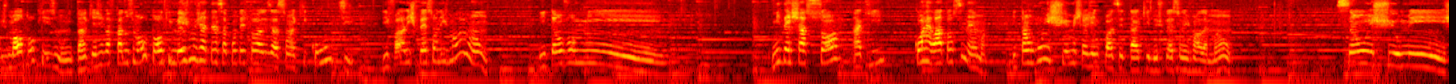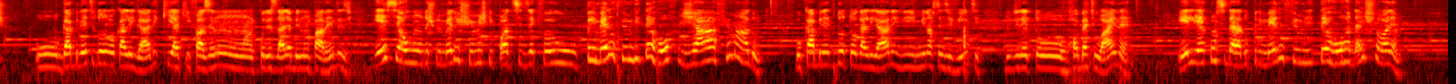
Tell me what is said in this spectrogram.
small talkismo. Então aqui a gente vai ficar no small talk, mesmo já tendo essa contextualização aqui cult de falar de expressionismo alemão. Então eu vou me me deixar só aqui correlato ao cinema. Então alguns filmes que a gente pode citar aqui do expressionismo alemão são os filmes o Gabinete do Caligari, que aqui fazendo uma curiosidade, abrindo um parênteses, esse é um dos primeiros filmes que pode se dizer que foi o primeiro filme de terror já filmado. O Gabinete do Dr. Caligari, de 1920, do diretor Robert Weiner, ele é considerado o primeiro filme de terror da história.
